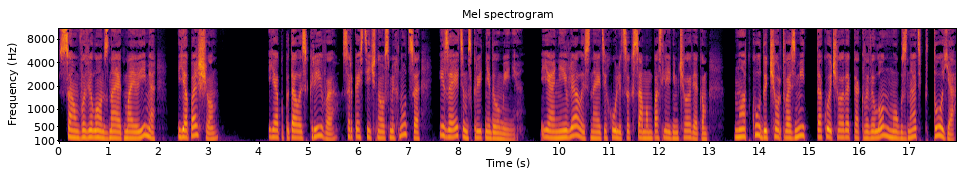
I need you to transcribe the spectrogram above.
Сам Вавилон знает мое имя, я польщен. Я попыталась криво, саркастично усмехнуться и за этим скрыть недоумение. Я не являлась на этих улицах самым последним человеком, но откуда, черт возьми, такой человек, как Вавилон, мог знать, кто я?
